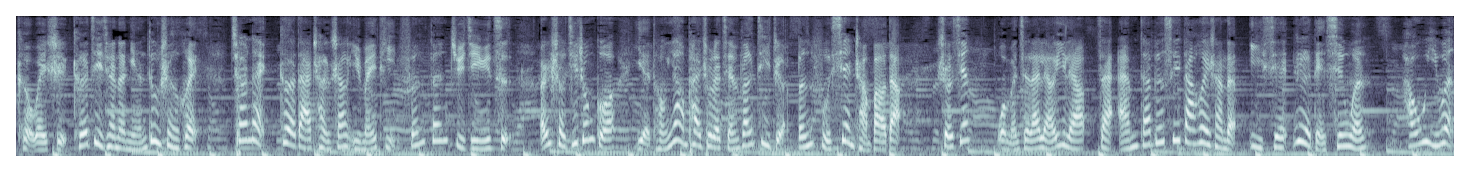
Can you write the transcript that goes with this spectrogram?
可谓是科技圈的年度盛会，圈内各大厂商与媒体纷纷聚集于此，而手机中国也同样派出了前方记者奔赴现场报道。首先，我们就来聊一聊在 MWC 大会上的一些热点新闻。毫无疑问，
